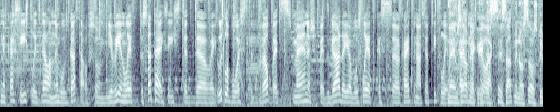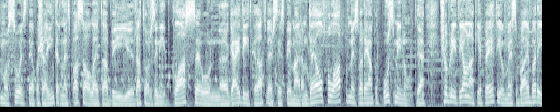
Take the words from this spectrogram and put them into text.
nekas īsti līdz galam nebūs gatavs. Un, ja viena lieta tu sataisīsi, tad, vai uzlabosi, tad vēl pēc mēneša, pēc gada jau būs lieta, kas kaitinās jau citu lietu. Nē, jums jāpiekrīt. Es, es atminos savus pirmos soļus tajā pašā interneta pasaulē. Tā bija datorzinību klase un gaidīt, kad atvērsies, piemēram, Delfu lapa. Mēs varējām pat pusminūti. Ja? Šobrīd jaunākie pētījumi, mēs ar Baibu arī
